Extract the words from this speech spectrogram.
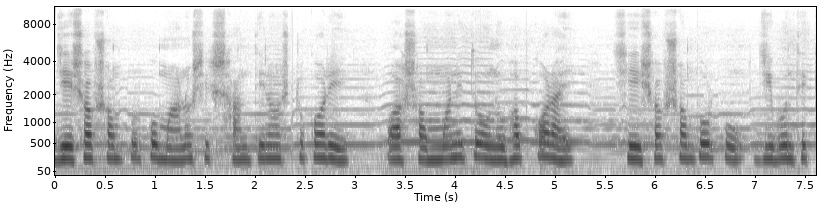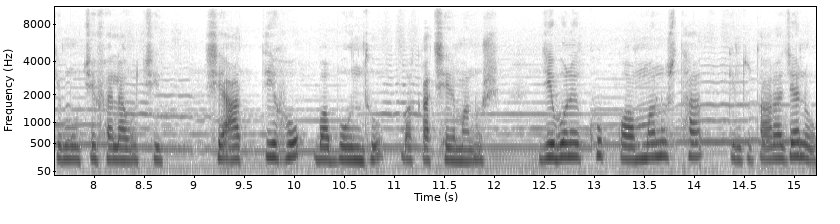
যেসব সম্পর্ক মানসিক শান্তি নষ্ট করে, অসম্মানিত অনুভব করায়, সেই সব সম্পর্ক জীবন থেকে মুছে ফেলা উচিত। সে আত্মীয় হোক বা বন্ধু বা কাছের মানুষ, জীবনে খুব কম মানুষ থাক, কিন্তু তারা যেন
